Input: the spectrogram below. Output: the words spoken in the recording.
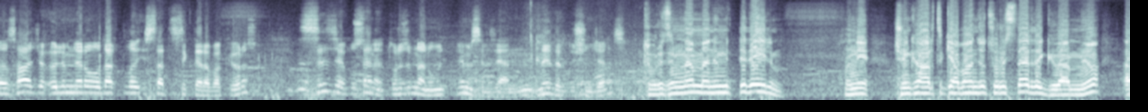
e, sadece ölümlere odaklı istatistiklere bakıyoruz. Sizce bu sene turizmden umutlu musunuz yani? Nedir düşünceniz? Turizmden ben ümitli değilim. Hani çünkü artık yabancı turistler de güvenmiyor. Ee,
